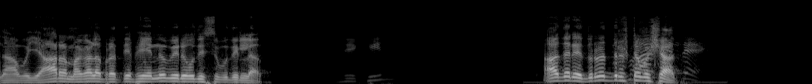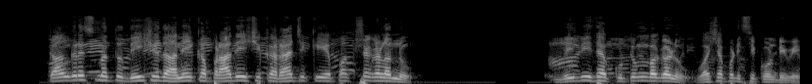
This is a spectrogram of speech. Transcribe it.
ನಾವು ಯಾರ ಮಗಳ ಪ್ರತಿಭೆಯನ್ನು ವಿರೋಧಿಸುವುದಿಲ್ಲ. ಆದರೆ ದುರದೃಷ್ಟವಶಾತ್ ಕಾಂಗ್ರೆಸ್ ಮತ್ತು ದೇಶದ ಅನೇಕ ಪ್ರಾದೇಶಿಕ ರಾಜಕೀಯ ಪಕ್ಷಗಳನ್ನು ವಿವಿಧ ಕುಟುಂಬಗಳು ವಶಪಡಿಸಿಕೊಂಡಿವೆ.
